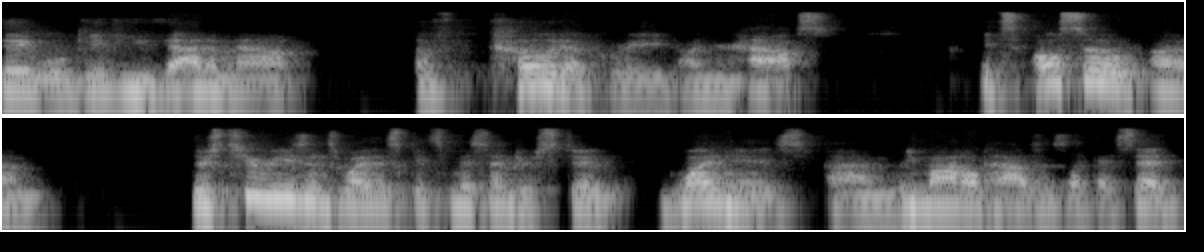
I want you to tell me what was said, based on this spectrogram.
they will give you that amount of code upgrade on your house. It's also, um, there's two reasons why this gets misunderstood. One is um, remodeled houses, like I said,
